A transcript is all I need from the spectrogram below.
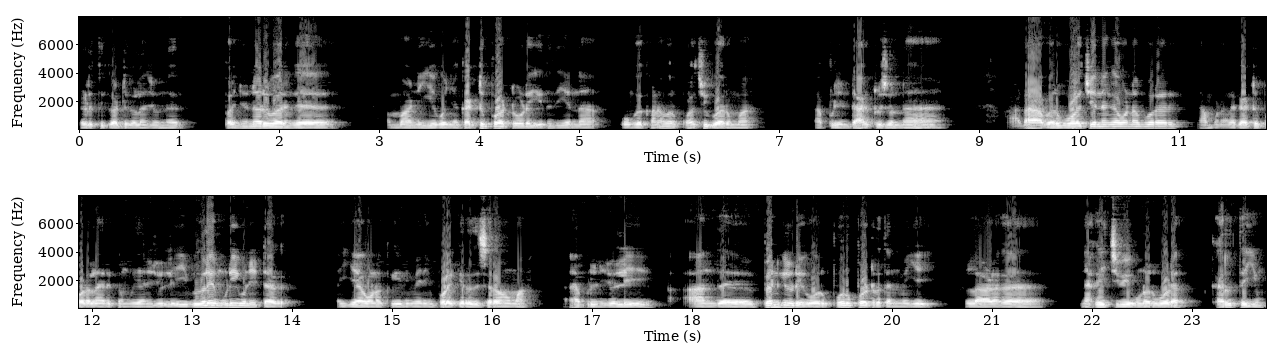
எடுத்துக்காட்டுகள்லாம் சொன்னார். அப்புறம் சொன்னாரு பாருங்க அம்மா நீங்க கொஞ்சம் கட்டுப்பாட்டோட இருந்தீங்கன்னா உங்க கணவர் பொழைச்சுக்குவாருமா அப்படின்னு டாக்டர் சொன்ன அட அவர் பொழைச்சு என்னங்க பண்ண போறாரு? நம்மளால கட்டுப்பாடெல்லாம் இருக்க முடியாதுன்னு சொல்லி இவங்களே முடிவு பண்ணிட்டாங்க. ஐயா உனக்கு இனிமே நீங்கள் பிழைக்கிறது சிரமமா? அப்படின்னு சொல்லி அந்த பெண்களுடைய ஒரு பொறுப்பற்ற தன்மையை நல்ல அழகாக நகைச்சுவை உணர்வோட கருத்தையும்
